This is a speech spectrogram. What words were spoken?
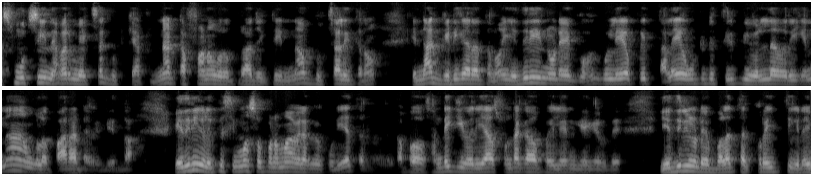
smooth sea never makes a good captain என்ன டஃப்பான ஒரு ப்ராஜெக்ட் என்ன புட்சாலித்தனம் என்ன கெடிகாரத்தனம் எதிரியினுடைய குகைக்குள்ளேயே போய் தலையை விட்டுட்டு திருப்பி வெளில வரீங்கன்னா உங்களை பாராட்ட வேண்டியதுதான். எதிரிகளுக்கு சிம்ம சொப்பனமாக விளங்கக்கூடிய தருணங்கள். அப்போ சண்டைக்கு வரியா சுண்டக்கா பையிலேன்னு கேட்கறது எதிரியினுடைய பலத்தை குறைத்து இடை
